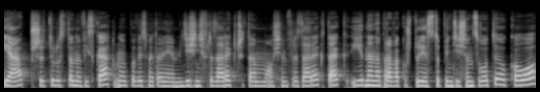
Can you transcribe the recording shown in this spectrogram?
ja przy tylu stanowiskach, no powiedzmy tam, nie wiem, 10 frezarek czy tam 8 frezarek, tak? Jedna naprawa kosztuje 150 zł około. No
